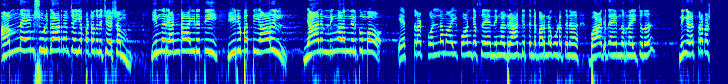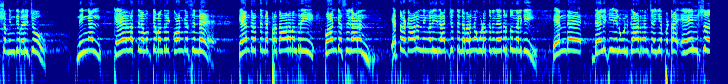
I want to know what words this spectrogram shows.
അന്ന് എയിംസ് ഉദ്ഘാടനം ചെയ്യപ്പെട്ടതിന് ശേഷം ഇന്ന് രണ്ടായിരത്തി ഇരുപത്തിയാറിൽ ഞാനും നിങ്ങളും നിൽക്കുമ്പോ എത്ര കൊല്ലമായി കോൺഗ്രസ് നിങ്ങൾ രാജ്യത്തിന്റെ ഭരണകൂടത്തിന് ഭാഗതയം നിർണയിച്ചത്? നിങ്ങൾ എത്ര വർഷം ഇന്ത്യ ഭരിച്ചു? നിങ്ങൾ കേരളത്തിലെ മുഖ്യമന്ത്രി കോൺഗ്രസിന്റെ കേന്ദ്രത്തിന്റെ പ്രധാനമന്ത്രി കോൺഗ്രസുകാരൻ എത്ര കാലം നിങ്ങൾ ഈ രാജ്യത്തിന്റെ ഭരണകൂടത്തിന് നേതൃത്വം നൽകി? എന്റെ ഡൽഹിയിൽ ഉദ്ഘാടനം ചെയ്യപ്പെട്ട എയിംസ്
